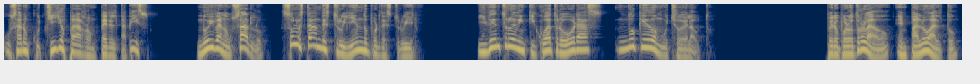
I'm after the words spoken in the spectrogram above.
usaron cuchillos para romper el tapiz. No iban a usarlo, solo estaban destruyendo por destruir. Y dentro de 24 horas no quedó mucho del auto. Pero por otro lado, en Palo Alto,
